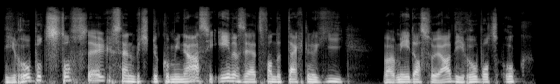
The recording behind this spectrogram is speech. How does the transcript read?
die robotstofzuigers zijn een beetje de combinatie enerzijds van de technologie waarmee dat zo, ja, die robots ook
